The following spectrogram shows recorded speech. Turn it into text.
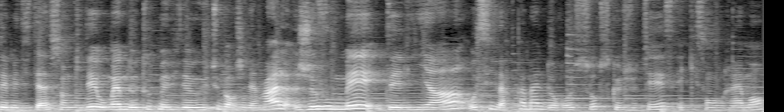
des méditations guidées ou même de toutes mes vidéos YouTube en général. Je vous mets des liens aussi vers pas mal de ressources que j'utilise et qui sont vraiment,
